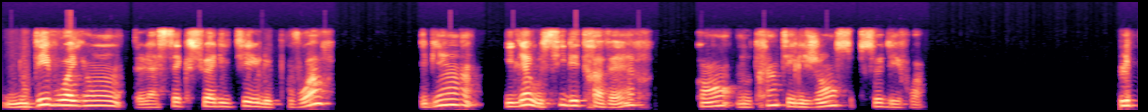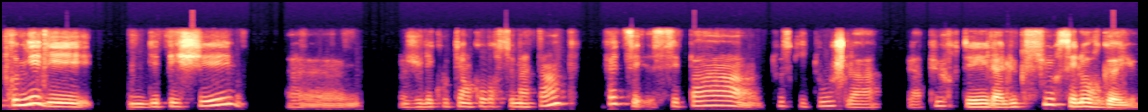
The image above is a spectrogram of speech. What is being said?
nous dévoyons la sexualité et le pouvoir, eh bien, il y a aussi des travers quand notre intelligence se dévoie. Le premier des, des péchés, euh, je l'écoutais encore ce matin, en fait, c'est n'est pas tout ce qui touche la, la pureté, la luxure, c'est l'orgueil.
